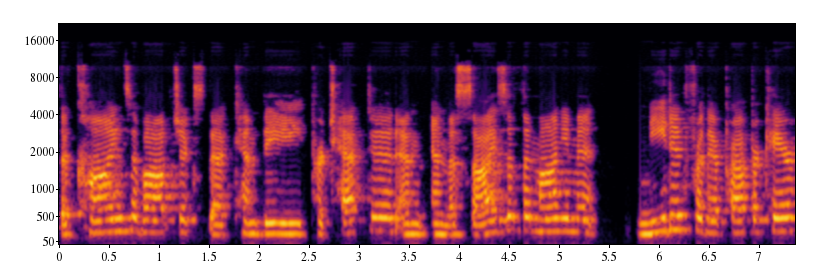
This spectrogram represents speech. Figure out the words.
the kinds of objects that can be protected and, and the size of the monument needed for their proper care,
